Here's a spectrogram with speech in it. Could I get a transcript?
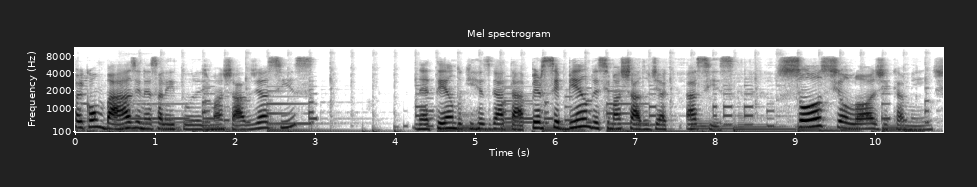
foi com base nessa leitura de Machado de Assis, né, tendo que resgatar, percebendo esse Machado de Assis sociologicamente,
